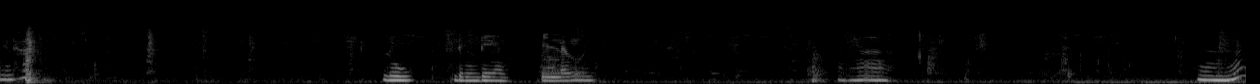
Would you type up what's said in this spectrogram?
นี่นะคะ ลูกแดงๆไปเลยอืม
